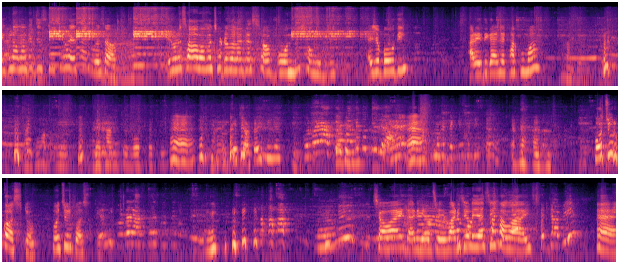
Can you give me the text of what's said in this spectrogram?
এগুলো আমার কাছে স্মৃতি হয়ে থাকবে সব। এগুলো সব আমার ছোটবেলাকার সব বন্ধু সঙ্গী এই যে বৌদি, আর এদিকে আছে ঠাকুমা। হ্যাঁ। হ্যাঁ। প্রচুর কষ্ট প্রচুর কষ্ট। সবাই দাঁড়িয়ে আছে, বাড়ি চলে যাচ্ছি সবাই। হ্যাঁ।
